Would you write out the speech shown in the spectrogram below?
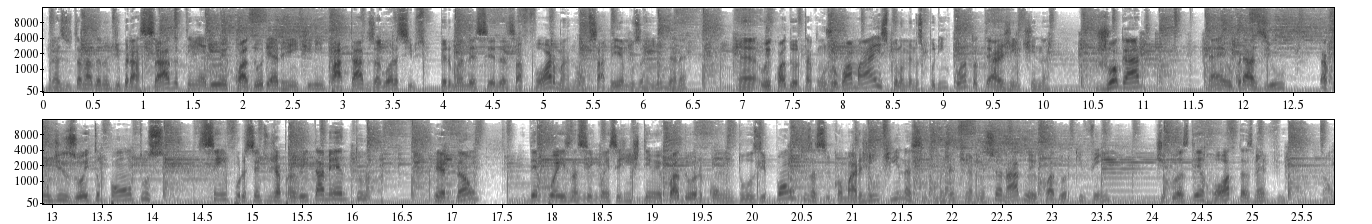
O Brasil tá nadando de braçada, tem ali o Equador e a Argentina empatados. Agora, se permanecer dessa forma, não sabemos ainda, né? É, o Equador tá com um jogo a mais, pelo menos por enquanto, até a Argentina jogar, né? E o Brasil tá com 18 pontos, 100% de aproveitamento, perdão. Depois, na sequência, a gente tem o Equador com 12 pontos, assim como a Argentina, assim como eu já tinha mencionado, o Equador que vem de duas derrotas, né? Então,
